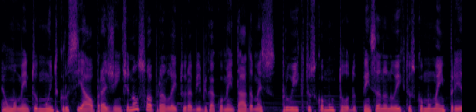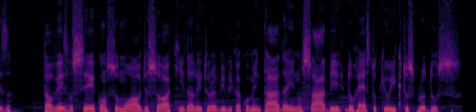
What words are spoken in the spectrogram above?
É um momento muito crucial para a gente, não só para a leitura bíblica comentada, mas para o Ictus como um todo, pensando no Ictus como uma empresa. Talvez você consuma o áudio só aqui da leitura bíblica comentada e não sabe do resto que o Ictus produz.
